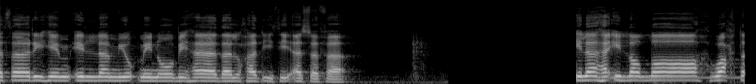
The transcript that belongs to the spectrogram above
آثارهم إن لم يؤمنوا بهذا الحديث أسفا. إله إلا الله وحده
